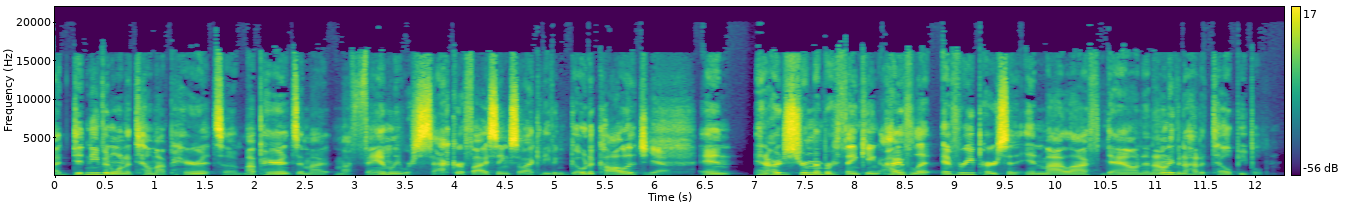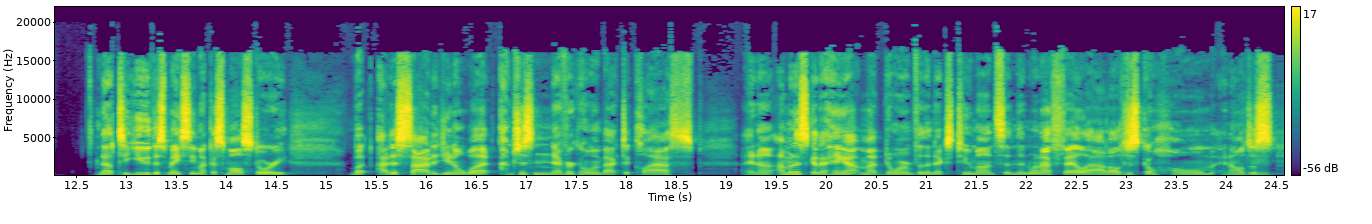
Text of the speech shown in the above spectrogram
I didn't even want to tell my parents. Uh, my parents and my my family were sacrificing so I could even go to college. Yeah. And and I just remember thinking, I have let every person in my life down, and I don't even know how to tell people. Now, to you, this may seem like a small story, but I decided, you know what? I'm just never going back to class. And uh, I'm just going to hang out in my dorm for the next two months. And then when I fail out, I'll just go home and I'll just,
